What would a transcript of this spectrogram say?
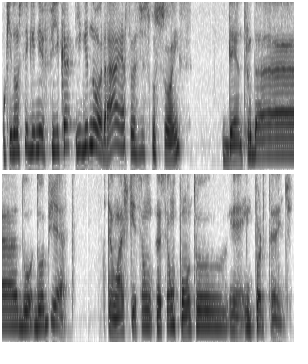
O que não significa ignorar essas discussões dentro da, do, do objeto. Então, acho que esse é um, esse é um ponto é, importante.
